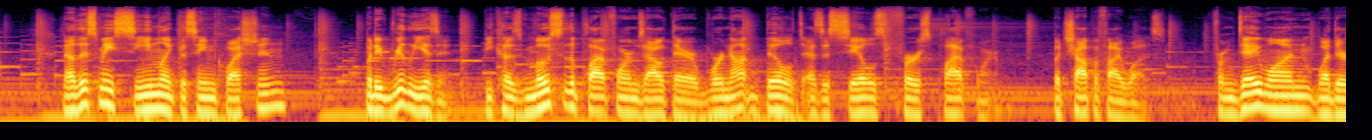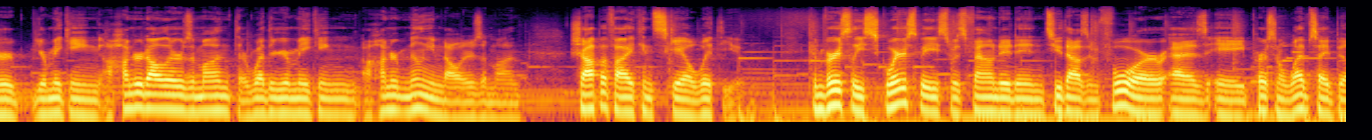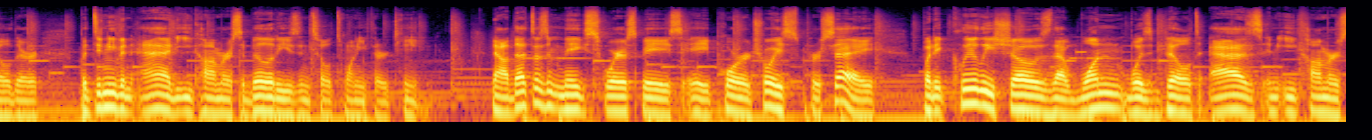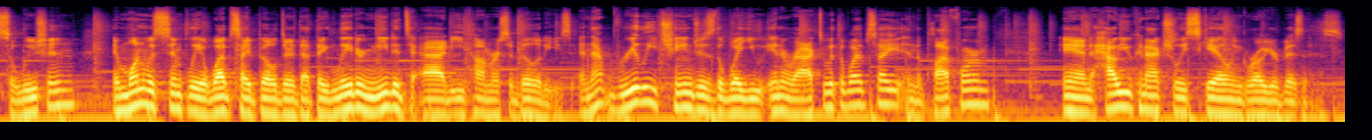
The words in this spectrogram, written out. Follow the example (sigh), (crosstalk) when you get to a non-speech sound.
Now, this may seem like the same question, but it really isn't because most of the platforms out there were not built as a sales first platform, but Shopify was. From day one, whether you're making $100 a month or whether you're making $100 million a month, Shopify can scale with you. Conversely, Squarespace was founded in 2004 as a personal website builder, but didn't even add e commerce abilities until 2013. Now, that doesn't make Squarespace a poorer choice per se, but it clearly shows that one was built as an e commerce solution, and one was simply a website builder that they later needed to add e commerce abilities. And that really changes the way you interact with the website and the platform and how you can actually scale and grow your business.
